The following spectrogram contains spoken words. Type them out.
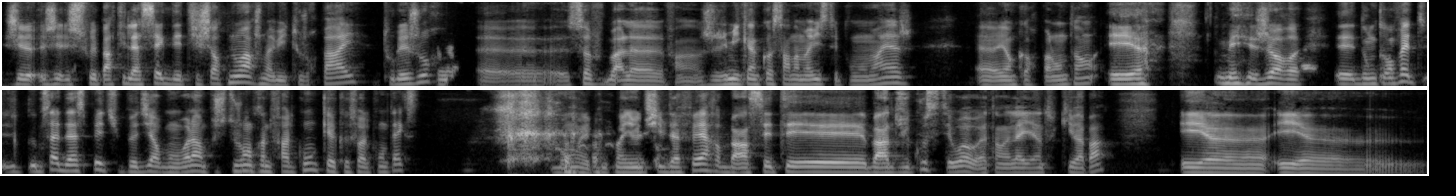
je fais partie de la secte des t-shirts noirs. Je m'habille toujours pareil, tous les jours. sauf, bah, enfin, j'ai mis qu'un costard dans ma vie, c'était pour mon mariage. Euh, et encore pas longtemps. Et euh, mais genre, donc en fait, comme ça d'aspect, tu peux dire bon voilà, je suis toujours en train de faire le con, quel que soit le contexte. Bon, et puis quand il y a eu le chiffre d'affaires, ben c'était, ben du coup c'était waouh, attends là il y a un truc qui va pas. Et, euh, et, euh,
